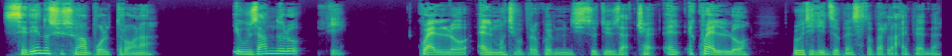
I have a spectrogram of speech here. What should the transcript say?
sedendosi su una poltrona e usandolo quello è il motivo per cui abbiamo deciso di usare, cioè è, è quello l'utilizzo pensato per l'iPad.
